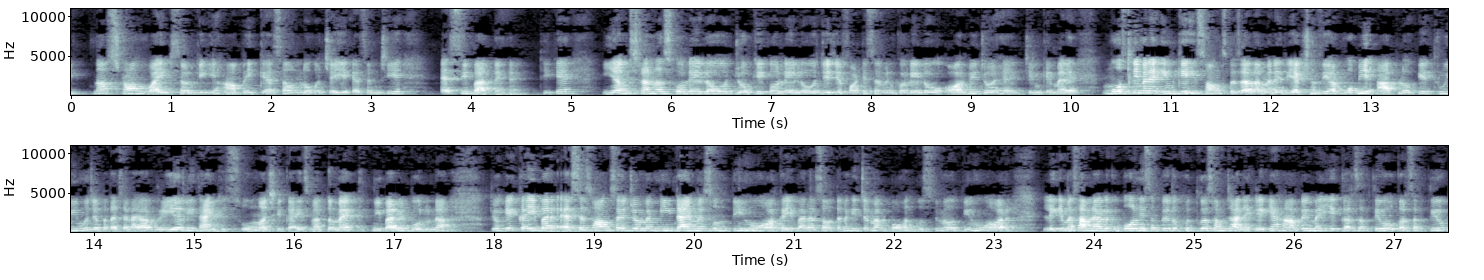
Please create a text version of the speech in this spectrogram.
इतना स्ट्रांग वाइब्स है उनकी कि हाँ भाई कैसा उन लोगों को चाहिए, कैसा नहीं चाहिए। ऐसी बातें हैं, ठीक है? यंग टर्नर्स को ले लो जोकी को ले लो जे जे फोर्टी सेवन को ले लो, और भी जो है, जिनके मैंने मोस्टली मैंने इनके ही सॉन्ग्स पे ज़्यादा मैंने रिएक्शन दिया और वो भी आप लोग के थ्रू ही मुझे पता चला है, और really thank you so much guys मैं तो मैं कितनी बार भी बोलू ना, क्योंकि कई बार ऐसे सॉन्ग्स है जो मैं मी टाइम में सुनती हूँ, और कई बार ऐसा होता है ना कि जब मैं बहुत गुस्से में होती हूँ, और लेकिन मैं सामने वाले को बोल नहीं सकती तो खुद को समझाने के लिए कि हाँ भाई, मैं ये कर सकती हूँ, वो कर सकती हूँ,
